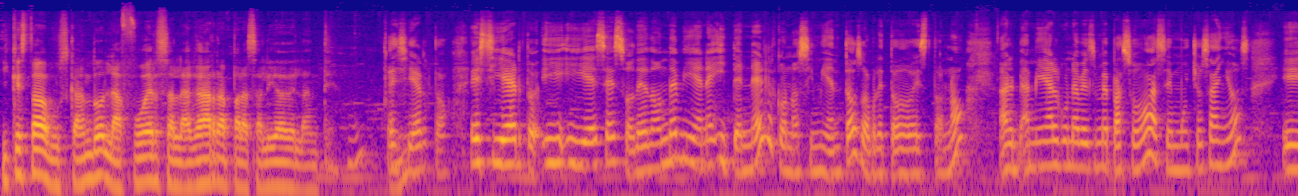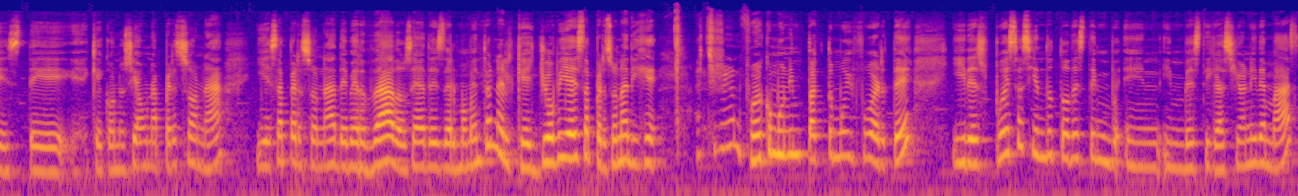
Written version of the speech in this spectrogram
¿Y qué estaba buscando? La fuerza, la garra para salir adelante. Es cierto, es cierto. Y, y, es eso, de dónde viene y tener el conocimiento sobre todo esto, ¿no? A, a, mí alguna vez me pasó hace muchos años, este, que conocí a una persona y esa persona de verdad, o sea, desde el momento en el que yo vi a esa persona dije, fue como un impacto muy fuerte y después haciendo toda esta investigación y demás,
